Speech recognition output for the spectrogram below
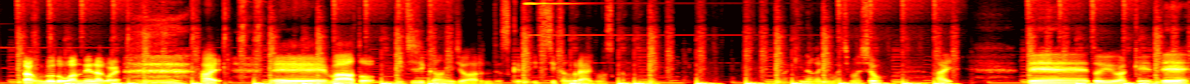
ダウンロード終わんねえな、これ。はい。えー、まあ、あと1時間以上あるんですけど、1時間ぐらいありますからね。気長に待ちましょう。はい。えー、というわけで、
